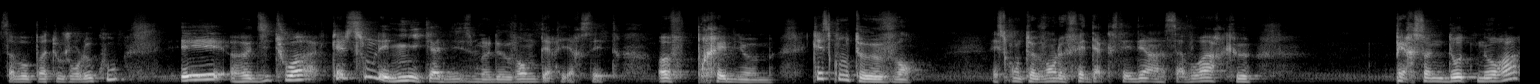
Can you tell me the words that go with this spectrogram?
ça vaut pas toujours le coup, et euh, dis-toi quels sont les mécanismes de vente derrière cette offre premium? Qu'est-ce qu'on te vend? Est-ce qu'on te vend le fait d'accéder à un savoir que personne d'autre n'aura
